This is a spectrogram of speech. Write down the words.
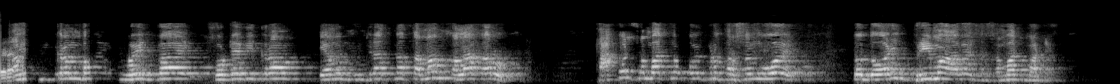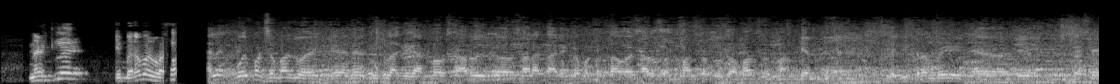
અને વિક્રમભાઈ રોહિતભાઈ છોટે વિક્રમ તેમજ ગુજરાતના તમામ કલાકારો ઠાકોર સમાજનો કોઈ પણ પ્રસંગ હોય તો દોડી ફ્રીમાં આવે છે સમાજ માટે. એટલે એ બરાબર એટલે કોઈ પણ સમાજ હોય કે એને દુઃખ લાગે કે આટલો સારો સારા કાર્યક્રમો થતા હોય, સારું સન્માન થતું તો અમારું સન્માન કેમ નહીં? એટલે વિક્રમભાઈ જે કશે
